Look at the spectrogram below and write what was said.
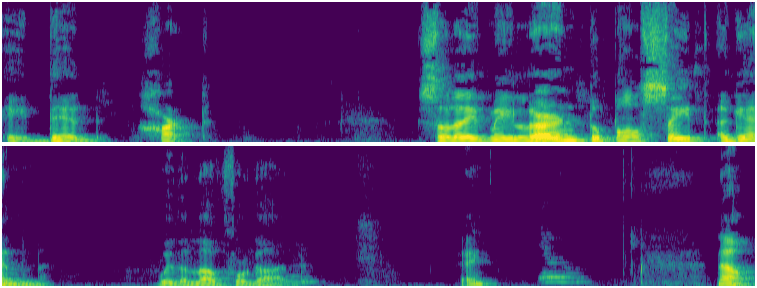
a dead heart so that it may learn to pulsate again with a love for God. Okay? Now,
